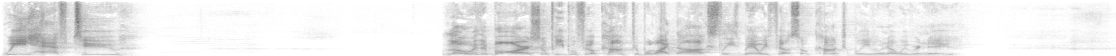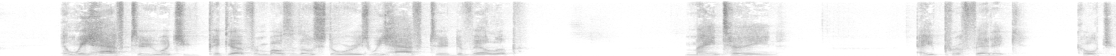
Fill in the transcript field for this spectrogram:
We have to lower the bar so people feel comfortable like the Oxleys. Man, we felt so comfortable even though we were new. And we have to, what you pick up from both of those stories, we have to develop, maintain a prophetic culture.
